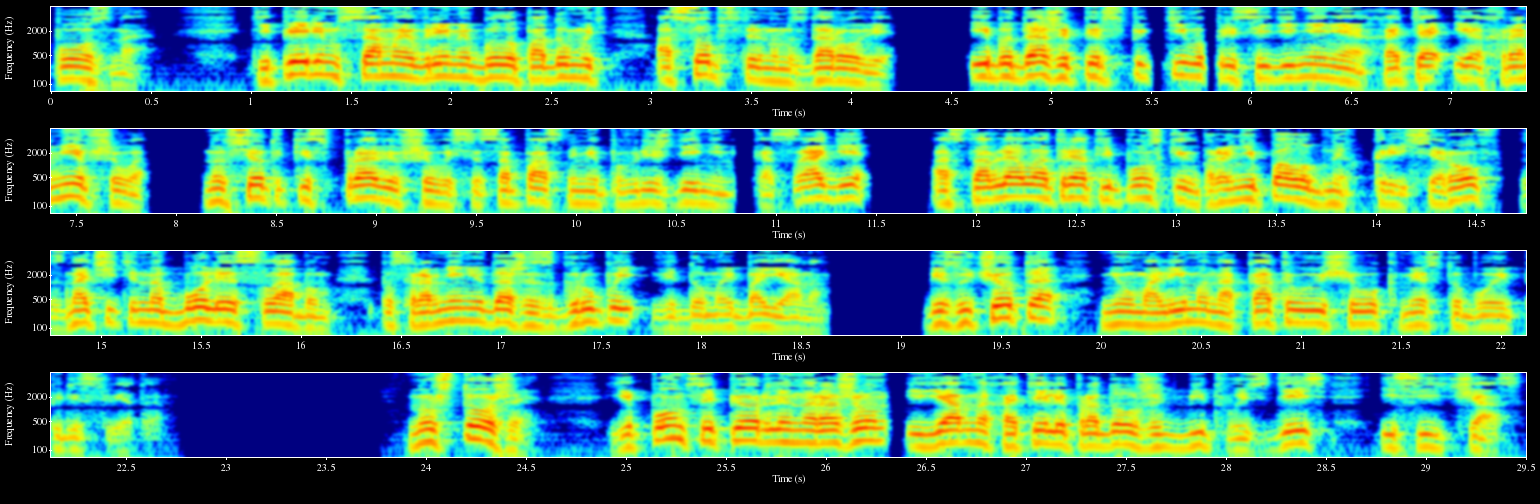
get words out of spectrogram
Поздно. Теперь им самое время было подумать о собственном здоровье, ибо даже перспектива присоединения, хотя и охромевшего, но все-таки справившегося с опасными повреждениями Касаги, оставлял отряд японских бронепалубных крейсеров значительно более слабым по сравнению даже с группой, ведомой Баяном, без учета неумолимо накатывающего к месту боя пересвета. Ну что же, японцы перли на рожон и явно хотели продолжить битву здесь и сейчас.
